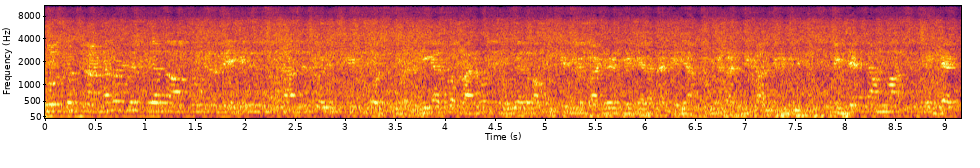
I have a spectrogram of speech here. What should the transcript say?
उसको चलाना पड़ सकता तो आप लोग देखें तो समझाने थोड़ी स्पीड को ठीक है तो बारह बजे हो गया तो वापस के गाड़ी वगैरह रखेगी आप लोग गाड़ी निकालने के लिए एग्जैक्ट काम एग्जैक्ट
